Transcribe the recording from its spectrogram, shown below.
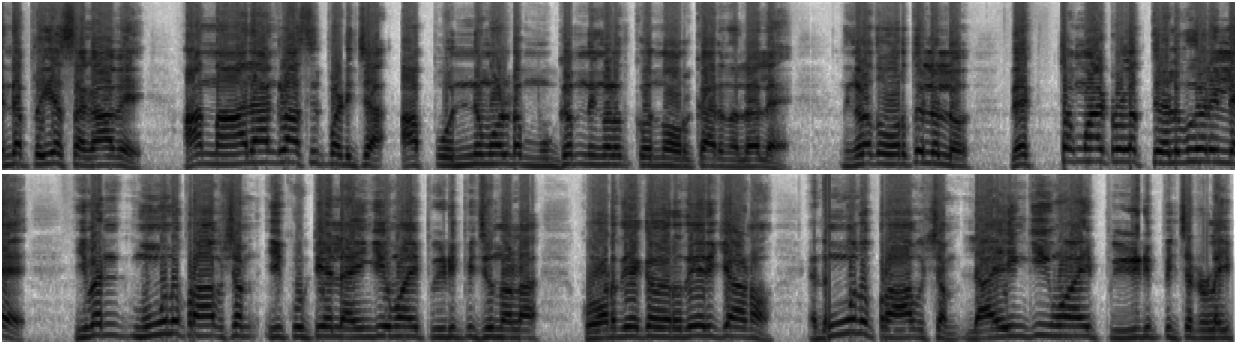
എന്റെ പ്രിയ സഖാവെ ആ നാലാം ക്ലാസ്സിൽ പഠിച്ച ആ പൊന്നുമോളുടെ മുഖം നിങ്ങൾക്കൊന്ന് ഓർക്കായിരുന്നല്ലോ അല്ലെ? നിങ്ങളത് ഓർത്തില്ലല്ലോ? വ്യക്തമായിട്ടുള്ള തെളിവുകളില്ലേ? ഇവൻ മൂന്ന് പ്രാവശ്യം ഈ കുട്ടിയെ ലൈംഗികമായി പീഡിപ്പിച്ചു എന്നുള്ള കോടതിയൊക്കെ വെറുതെ ഇരിക്കുകയാണോ? മൂന്ന് പ്രാവശ്യം ലൈംഗികമായി പീഡിപ്പിച്ചിട്ടുള്ള ഈ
